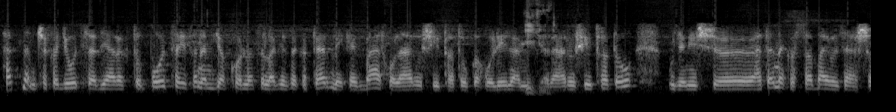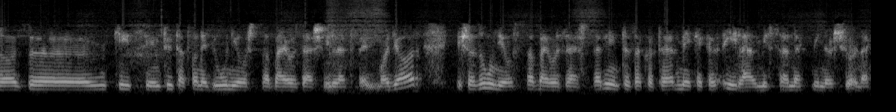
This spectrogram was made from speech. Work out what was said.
Hát nem csak a gyógyszergyáraktól polcait, hanem gyakorlatilag ezek a termékek bárhol árusíthatók, ahol élelmiszer Igen. árusítható, ugyanis hát ennek a szabályozása az kétszintű, tehát van egy uniós szabályozás, illetve egy magyar, és az uniós szabályozás szerint ezek a termékek élelmiszernek minősülnek.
